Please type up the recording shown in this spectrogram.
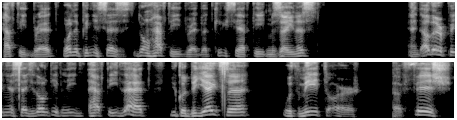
have to eat bread. One opinion says you don't have to eat bread, but at least you have to eat mezainas. And other opinion says you don't even need, have to eat that. You could be yetze with meat or uh, fish,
